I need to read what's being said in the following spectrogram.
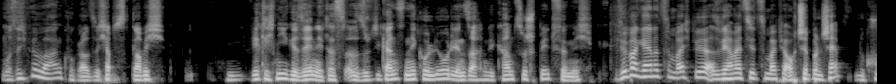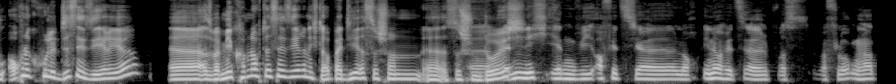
Muss ich mir mal angucken. Also ich habe es, glaube ich, wirklich nie gesehen. Ich, das, also die ganzen Nickelodeon-Sachen, die kamen zu spät für mich. Ich würde mal gerne zum Beispiel, also wir haben jetzt hier zum Beispiel auch Chip und Chap, eine, auch eine coole Disney-Serie. Äh, also bei mir kommen noch Disney-Serien. Ich glaube, bei dir ist es schon, äh, ist es schon Äh, durch. Wenn nicht irgendwie offiziell noch inoffiziell was überflogen hat.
